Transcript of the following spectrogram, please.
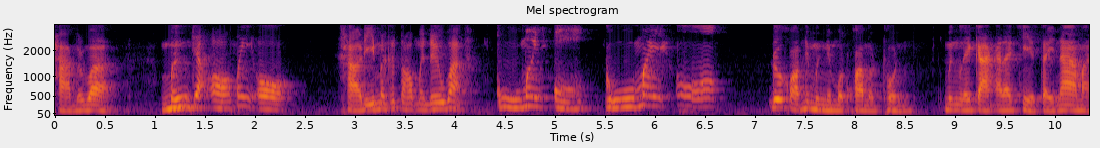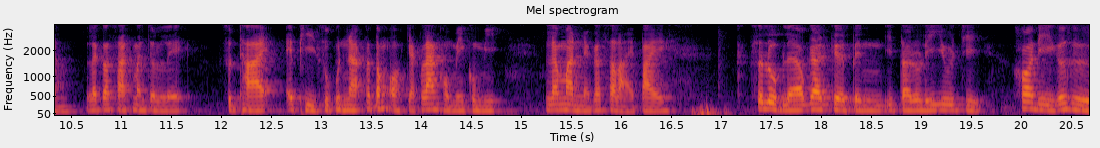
ถามมันว่า มึงจะออกไม่ออก ข่าวดีมันก็ตอบเหมือนเดิมว่า กูไม่ออก กูไม่ออก ด้วยความที่มึงเนี่ยหมดความอดทน มึงเลยกลางอาณาเขตใส่หน้ามัน แล้วก็ซัดมันจนเละ สุดท้ายไอ้ผีสุกุนะก็ต้องออกจากร่างของเมกุมิ แล้วมันเนี่ยก็สลายไป สรุปแล้วการเกิดเป็นอิตาโริยูจิ ข้อดีก็คือ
